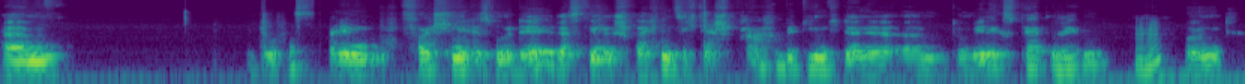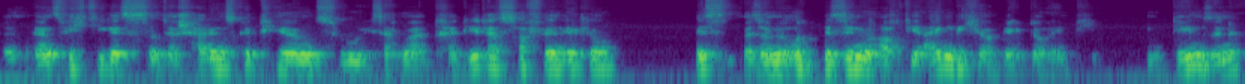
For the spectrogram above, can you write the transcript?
Ähm, du hast ein vollständiges Modell, das dementsprechend sich der Sprache bedient, die deine ähm, Domänexperten reden. Mhm. Und ein ganz wichtiges Unterscheidungskriterium zu, ich sag mal, tradierter Softwareentwicklung ist bei so einer Rückbesinnung auf die eigentliche Objektorientierung. In dem Sinne,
